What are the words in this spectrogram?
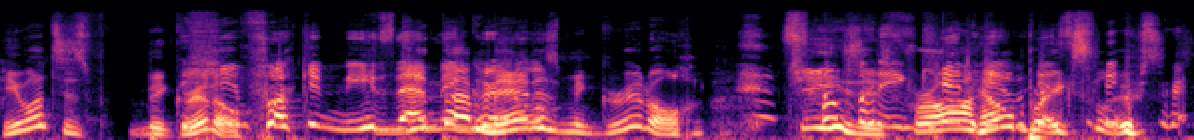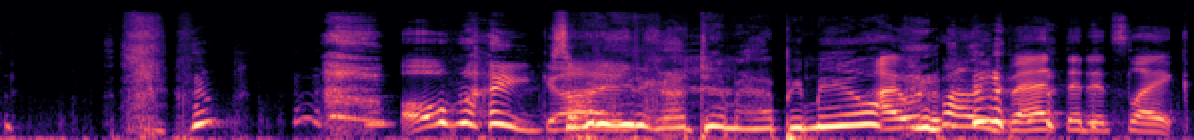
He wants his McGriddle. he fucking needs that Get that man his McGriddle. Jesus, for all hell breaks loose. Oh my god. Somebody eat a goddamn Happy Meal. I would probably bet that it's like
